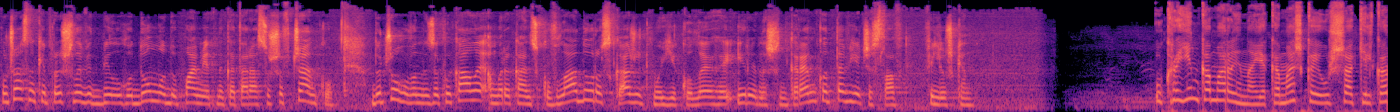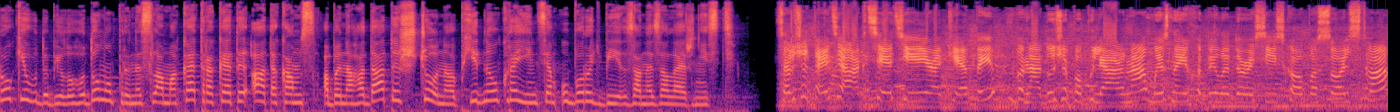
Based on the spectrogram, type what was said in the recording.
Учасники пройшли від Білого Дому до пам'ятника Тарасу Шевченку. До чого вони закликали американську владу, розкажуть мої колеги Ірина Шинкаренко та В'ячеслав Філюшкін. Українка Марина, яка мешкає у США кілька років, до Білого Дому принесла макет ракети Атакамс, аби нагадати, що необхідне українцям у боротьбі за незалежність. Це вже третя акція цієї ракети. Вона дуже популярна. Ми з нею ходили до російського посольства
